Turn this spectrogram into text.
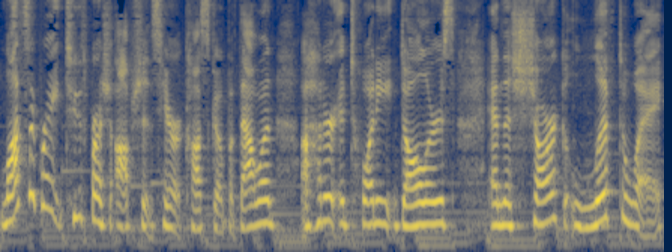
Lots of great toothbrush options here at Costco, but that one, $120. And the Shark Lift Away.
